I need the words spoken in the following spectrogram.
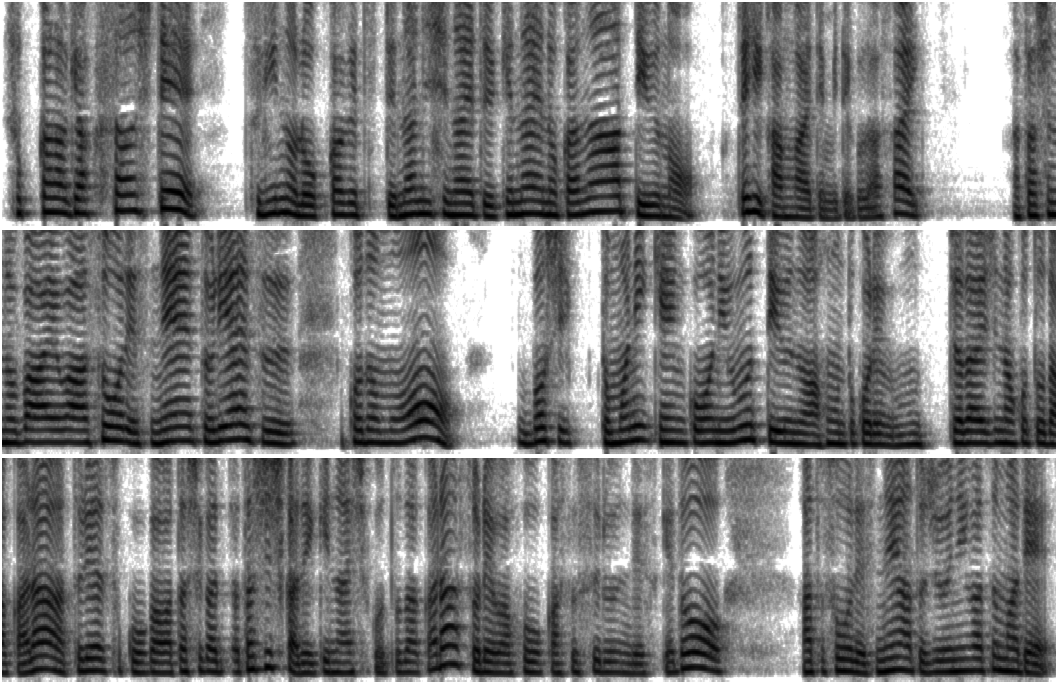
そこから逆算して、次の6ヶ月って何しないといけないのかなっていうのを、ぜひ考えてみてください。私の場合はそうですね。とりあえず子供を母子共に健康に産むっていうのは本当これむっちゃ大事なことだから、とりあえずそこが私が、私しかできない仕事だから、それはフォーカスするんですけど、あとそうですね、あと12月まで、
